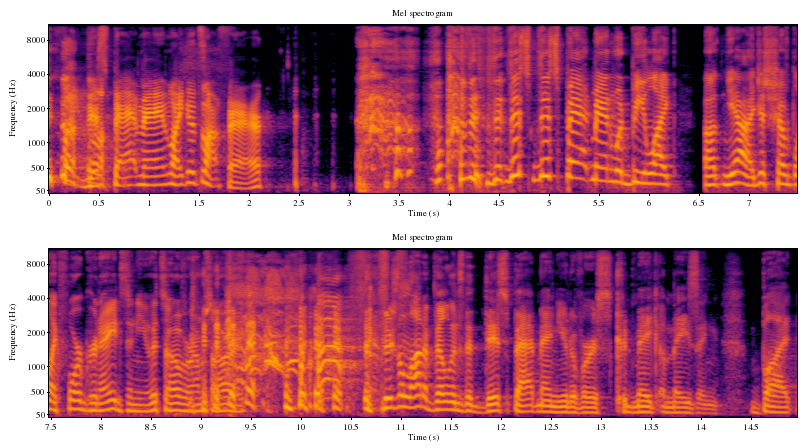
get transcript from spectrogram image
like this Batman. Like it's not fair. Th- th- this this Batman would be like, uh, yeah, I just shoved like four grenades in you. It's over. I'm sorry. There's a lot of villains that this Batman universe could make amazing, but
